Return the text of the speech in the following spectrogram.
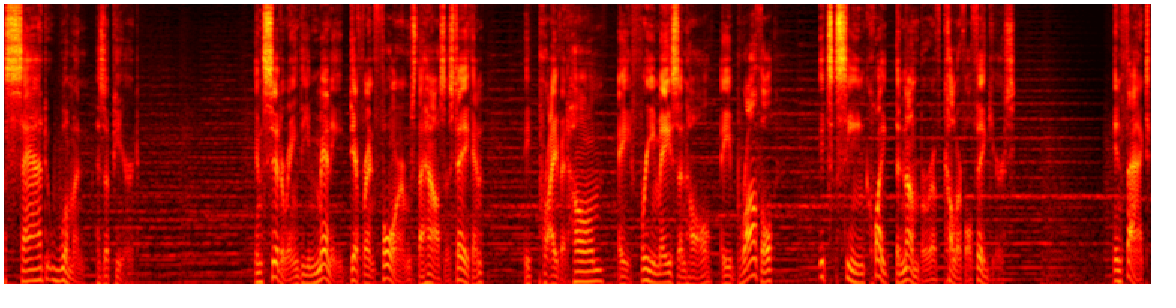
a sad woman has appeared. Considering the many different forms the house has taken – a private home, a Freemason hall, a brothel – it's seen quite the number of colorful figures. In fact,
